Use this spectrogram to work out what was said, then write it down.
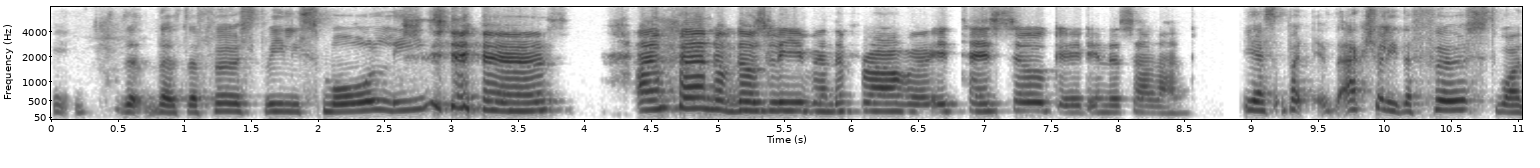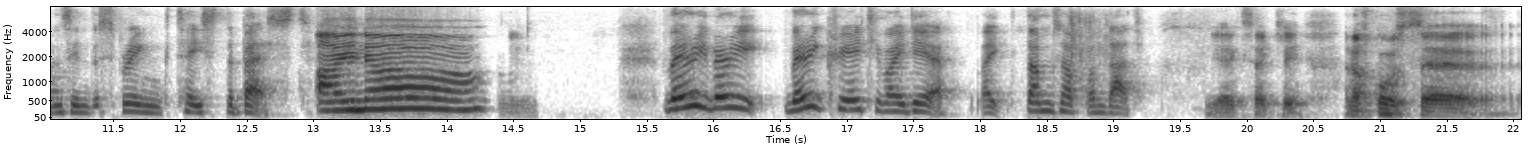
the the, the first really small leaves. yes. I'm fan of those leaves and the flower. It tastes so good in the salad. Yes, but actually the first ones in the spring taste the best. I know. very, very, very creative idea. Like thumbs up on that. Yeah, exactly. And of course, uh,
